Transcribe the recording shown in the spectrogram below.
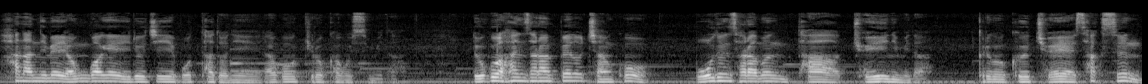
하나님의 영광에 이르지 못하더니 라고 기록하고 있습니다. 누구 한 사람 빼놓지 않고 모든 사람은 다 죄인입니다. 그리고 그 죄의 삭은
